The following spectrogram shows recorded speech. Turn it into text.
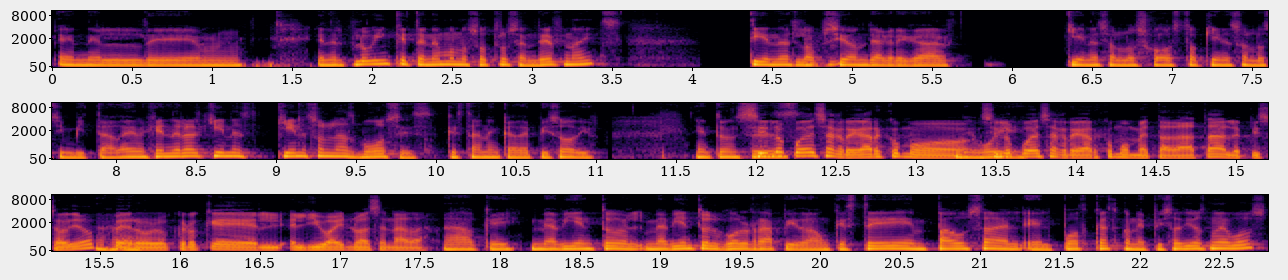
en el de mm, en el plugin que tenemos nosotros en Dev Nights tienes la opción de agregar quiénes son los hosts o quiénes son los invitados. En general, quiénes, quiénes son las voces que están en cada episodio. Entonces, Sí lo puedes agregar como... Sí lo puedes agregar como metadata al episodio, Ajá. pero creo que el, el UI no hace nada. Ah, ok. Me aviento, el- me aviento el gol rápido. Aunque esté en pausa el, el podcast con episodios nuevos,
